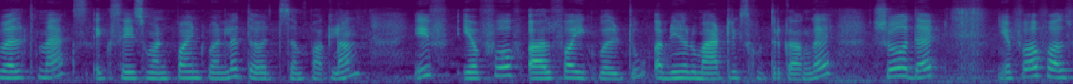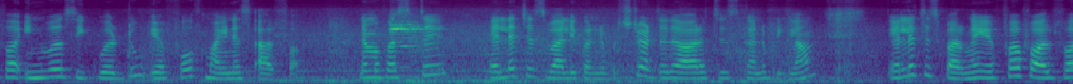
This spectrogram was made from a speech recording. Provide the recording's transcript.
Twelfth maths exercise one point ஒனில் தேர்ட் செம் பார்க்கலாம். If f of alpha equal to அப்படின்னு ஒரு மேட்ரிக்ஸ் கொடுத்துருக்காங்க. Show that f of alpha inverse equal to f of minus alpha நம்ம ஃபஸ்ட்டு எல்ஹெச்எஸ் வேல்யூ கண்டுபிடிச்சிட்டு அடுத்தது ஆர்ஹெச்எஸ் கண்டுபிடிக்கலாம். எல்ஹெச்எஸ் பாருங்கள் எஃப் ஆஃப் ஆல்ஃபா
